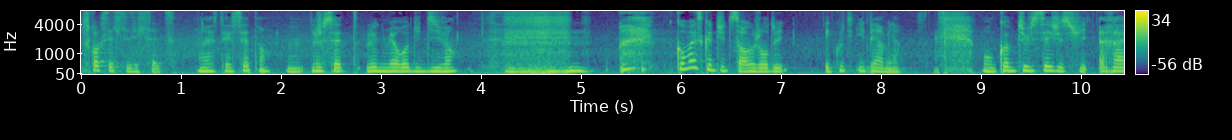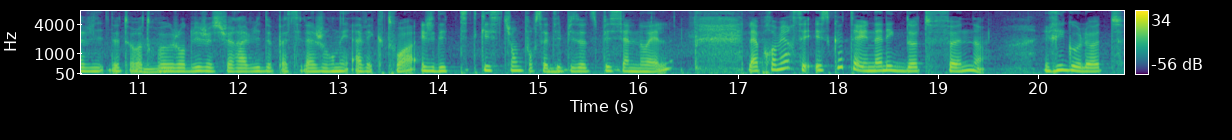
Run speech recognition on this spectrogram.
Je crois que c'était le 7. Ouais, c'était le 7. Hein. Mm. Le 7, le numéro du divin. Comment est-ce que tu te sens aujourd'hui? Écoute, hyper bien. Bon, comme tu le sais, je suis ravie de te retrouver mm. aujourd'hui. Je suis ravie de passer la journée avec toi. Et j'ai des petites questions pour cet mm. épisode spécial Noël. La première, c'est est-ce que tu as une anecdote fun rigolote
